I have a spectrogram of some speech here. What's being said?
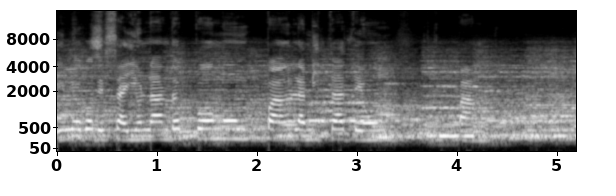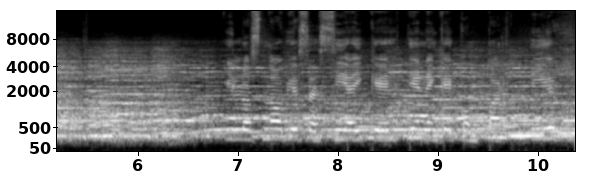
y luego desayunando con un pan, la mitad de un pan. Y los novios así hay que, tienen que compartir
